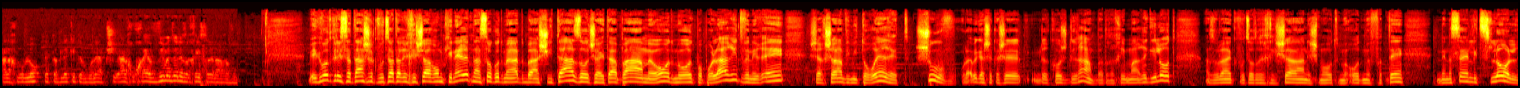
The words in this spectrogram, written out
אנחנו לא נתדלק את ארגוני הפשיעה, אנחנו חייבים את זה לאזרחי ישראל הערבים. בעקבות קריסתה של קבוצת הרכישה רום כנרת, נעסוק עוד מעט בשיטה הזאת שהייתה פעם מאוד מאוד פופולרית, ונראה שעכשיו היא מתעוררת שוב, אולי בגלל שקשה לרכוש דירה בדרכים הרגילות, אז אולי קבוצות רכישה נשמעות מאוד מפתה. ננסה לצלול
